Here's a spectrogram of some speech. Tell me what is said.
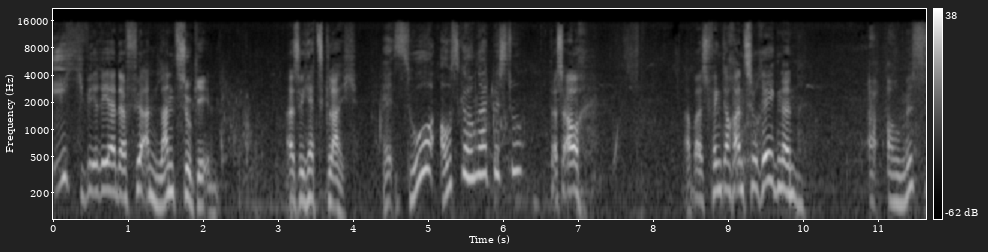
Ich wäre ja dafür, an Land zu gehen. Also jetzt gleich. So ausgehungert bist du? Das auch. Aber es fängt auch an zu regnen. Oh Mist,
